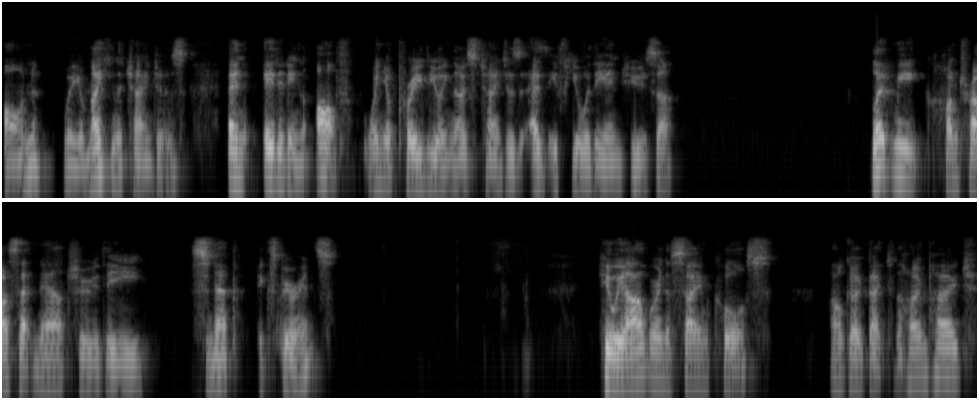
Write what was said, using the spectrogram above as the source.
on, where you're making the changes, and editing off when you're previewing those changes as if you were the end user. Let me contrast that now to the Snap experience. Here we are, we're in the same course. I'll go back to the home page.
